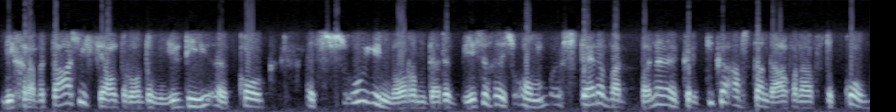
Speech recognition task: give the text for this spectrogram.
die gravitasieveld rondom hierdie uh, kolk is so enorm dat dit besig is om sterre wat binne 'n kritieke afstand daarvan af te kom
